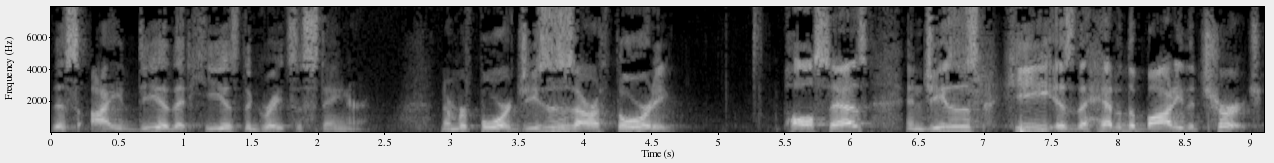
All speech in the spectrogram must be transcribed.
this idea that he is the great sustainer. Number four, Jesus is our authority. Paul says, and Jesus, He is the head of the body, the church.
